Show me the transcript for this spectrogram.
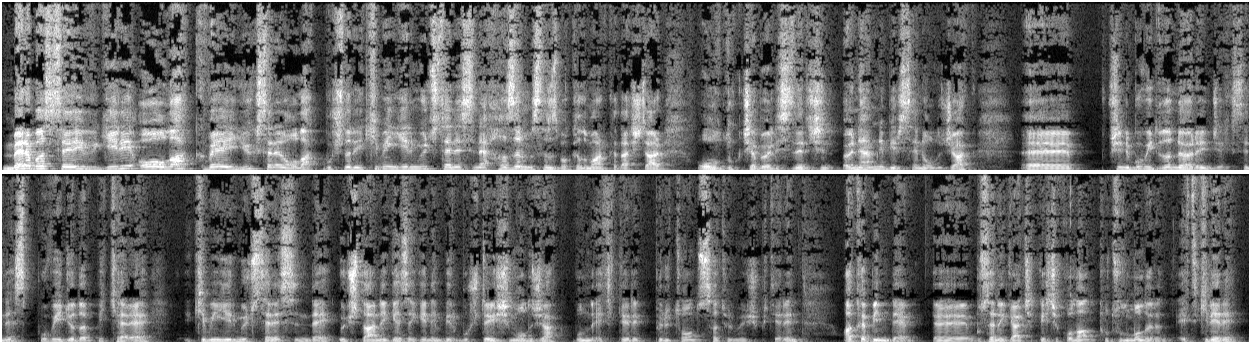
Merhaba sevgili Oğlak ve yükselen Oğlak burçları 2023 senesine hazır mısınız bakalım arkadaşlar? Oldukça böyle sizler için önemli bir sene olacak. Ee, şimdi bu videoda ne öğreneceksiniz? Bu videoda bir kere 2023 senesinde 3 tane gezegenin bir burç değişimi olacak. Bunun etkileri Plüton, Satürn ve Jüpiter'in. Akabinde e, bu sene gerçekleşecek olan tutulmaların etkileri.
